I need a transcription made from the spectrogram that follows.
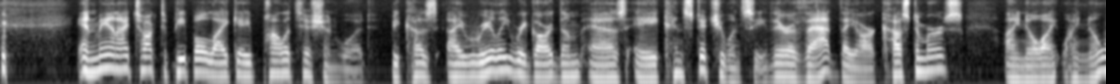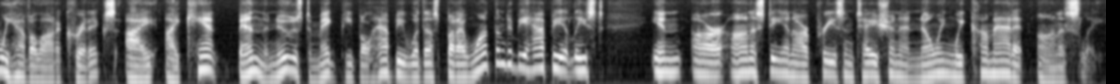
and man, I talk to people like a politician would because I really regard them as a constituency. They're that. They are customers. I know I, I know we have a lot of critics. I, I can't bend the news to make people happy with us, but I want them to be happy at least in our honesty in our presentation and knowing we come at it honestly.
